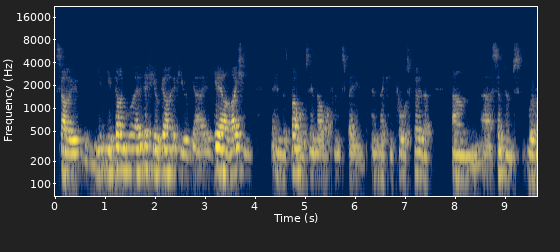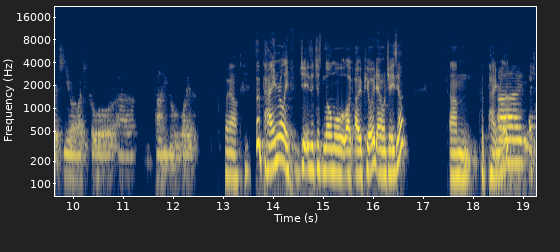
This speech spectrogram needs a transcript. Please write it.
So you, you don't if you go if you uh, get elevation and there's bubbles, then they'll often expand and they can cause further um, uh, symptoms, whether it's neurological or uh, pain or whatever. Wow. For pain relief, is it just normal like opioid analgesia? Um, for pain relief? Uh,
